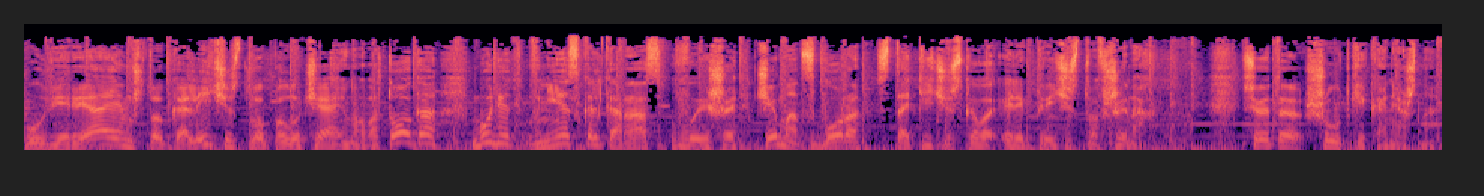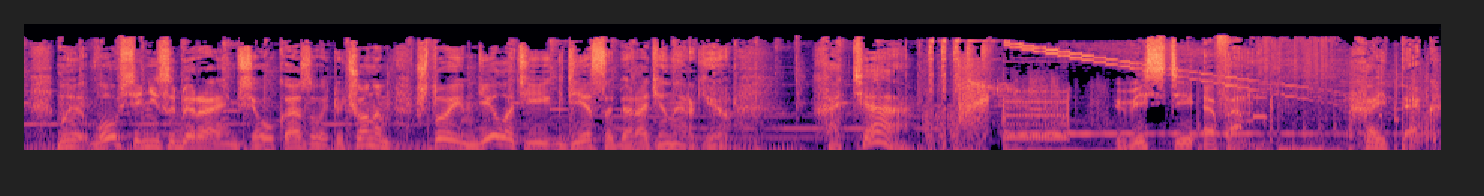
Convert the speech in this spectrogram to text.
Уверяем, что количество получаемого тока будет в несколько раз выше, чем от сбора статического электричества в шинах. Все это шутки, конечно. Мы вовсе не собираемся указывать ученым, что им делать и где собирать энергию. Хотя... Вести FM. Эм. Хай-тек.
